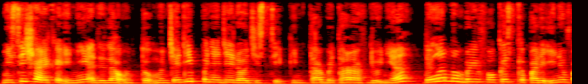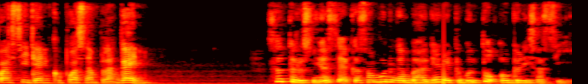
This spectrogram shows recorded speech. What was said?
Misi syarikat ini adalah untuk menjadi penyedia logistik pintar bertaraf dunia dengan memberi fokus kepada inovasi dan kepuasan pelanggan. Seterusnya, saya akan sambung dengan bahagian reka bentuk organisasi.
